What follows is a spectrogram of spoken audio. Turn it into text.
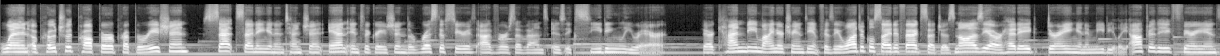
When approached with proper preparation, set, setting, and intention, and integration, the risk of serious adverse events is exceedingly rare. There can be minor transient physiological side effects such as nausea or headache during and immediately after the experience.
